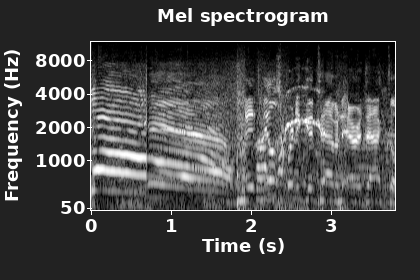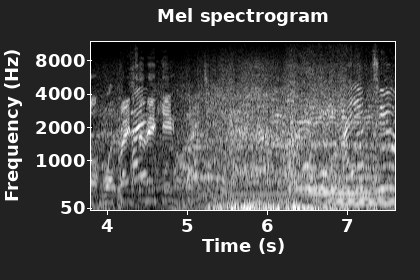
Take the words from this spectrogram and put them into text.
Yeah. Yeah! It feels pretty good to have an Aerodactyl. Right, Sohiki? I have two,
